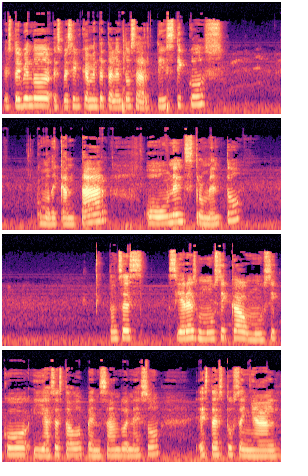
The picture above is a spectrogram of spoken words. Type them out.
Estoy viendo específicamente talentos artísticos, como de cantar o un instrumento. Entonces, si eres música o músico y has estado pensando en eso, esta es tu señal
